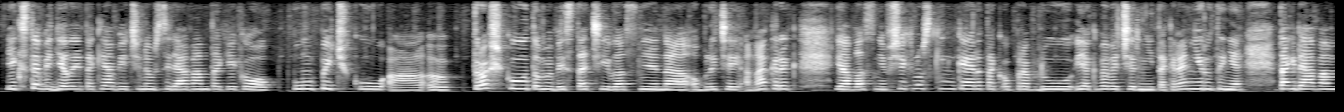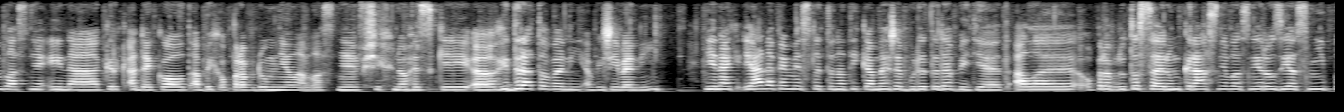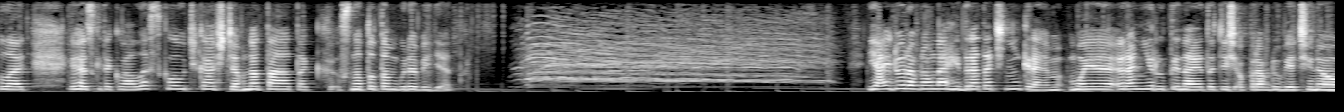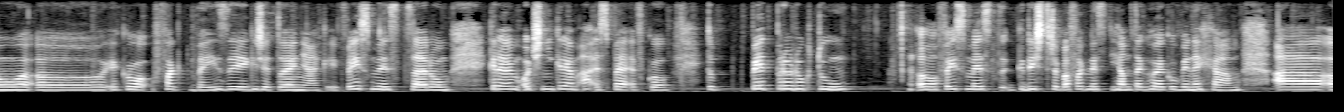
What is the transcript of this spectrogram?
Jak jste viděli, tak já většinou si dávám tak jako pumpičku a uh, trošku, to mi vystačí vlastně na obličej a na krk. Já vlastně všechnu skincare, tak opravdu jak ve večerní, tak ranní rutině, tak dávám vlastně i na krk a dekolt, abych opravdu měla vlastně všechno hezky uh, hydratovaný a vyživený. Jinak já nevím, jestli to na té kameře bude teda vidět, ale opravdu to sérum krásně vlastně rozjasní pleť, je hezky taková leskloučka, šťavnatá, tak snad to tam bude vidět. Já jdu rovnou na hydratační krém. Moje ranní rutina je totiž opravdu většinou uh, jako fakt basic, že to je nějaký face mist, serum, krém, oční krém a SPF. To pět produktů, uh, face mist, když třeba fakt nestíhám, tak ho jako vynechám. A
